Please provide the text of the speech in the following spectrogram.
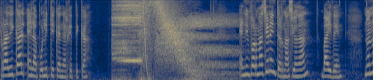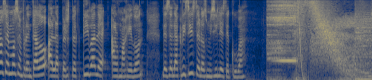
radical en la política energética. En información internacional, Biden, no nos hemos enfrentado a la perspectiva de Armagedón desde la crisis de los misiles de Cuba. Son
